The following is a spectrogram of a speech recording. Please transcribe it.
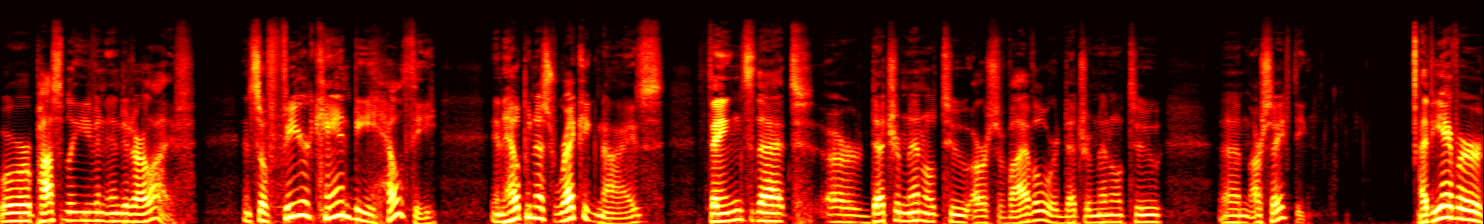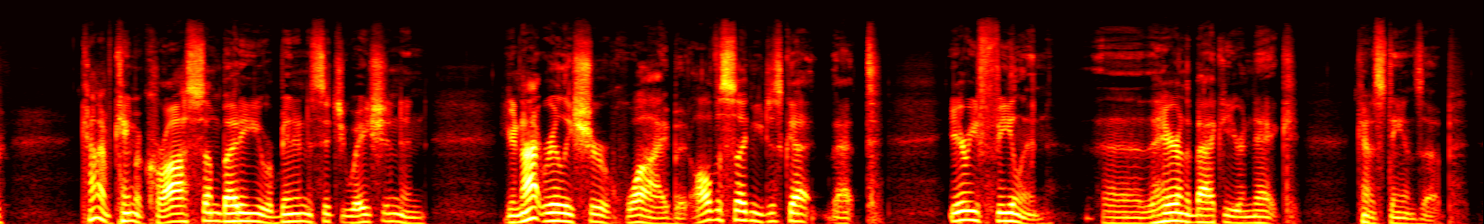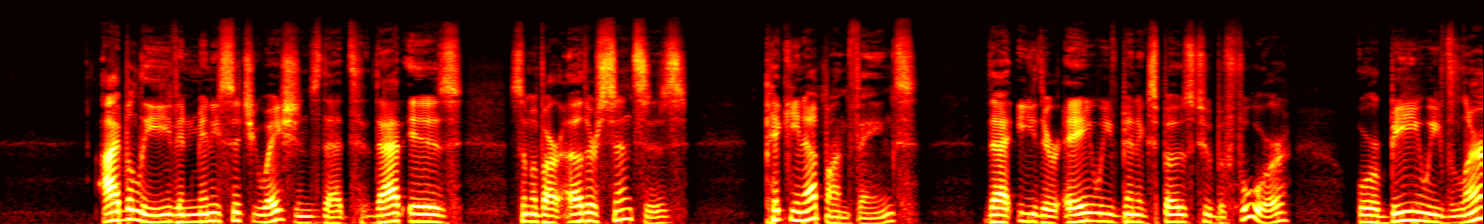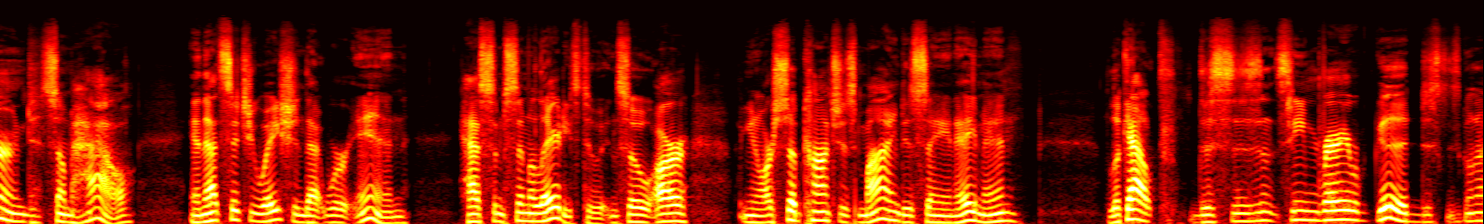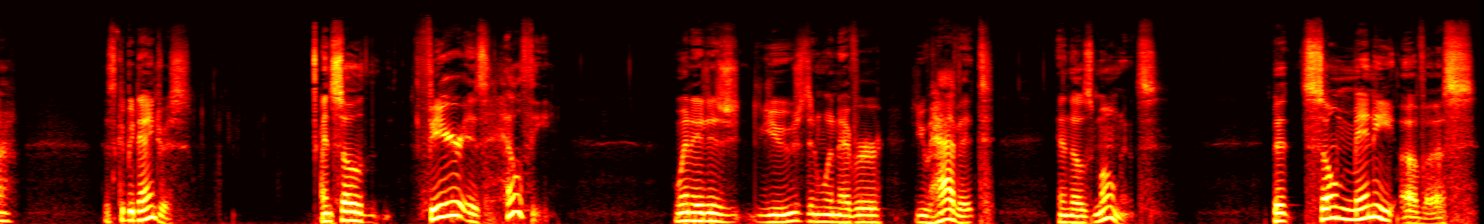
or possibly even ended our life. And so, fear can be healthy in helping us recognize things that are detrimental to our survival or detrimental to um, our safety. Have you ever kind of came across somebody or been in a situation and you're not really sure why, but all of a sudden you just got that eerie feeling, uh, the hair on the back of your neck kind of stands up. I believe in many situations that that is some of our other senses picking up on things that either A, we've been exposed to before, or B, we've learned somehow, and that situation that we're in has some similarities to it. And so our you know, our subconscious mind is saying, Hey man, look out. This doesn't seem very good. This is gonna this could be dangerous. And so fear is healthy when it is used and whenever you have it in those moments. But so many of us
